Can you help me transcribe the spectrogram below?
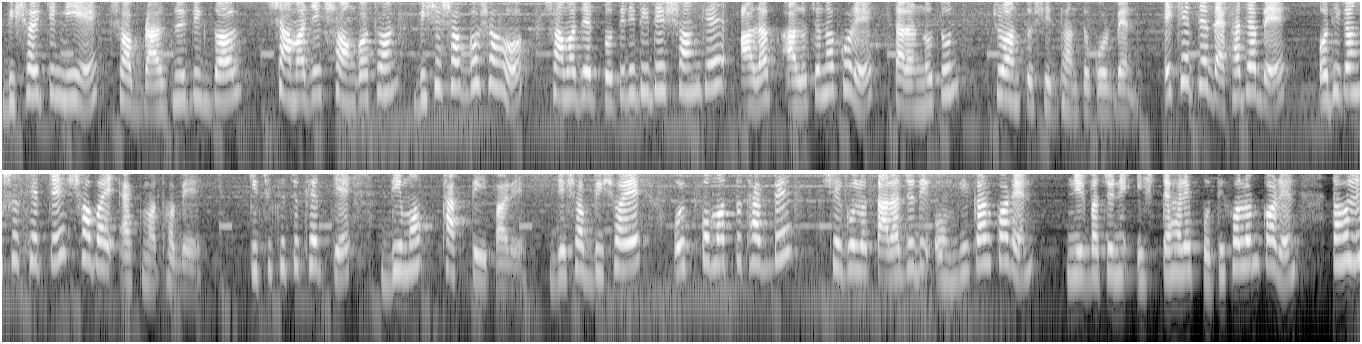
বিষয়টি নিয়ে সব রাজনৈতিক দল, সামাজিক সংগঠন বিশেষজ্ঞ সহ সমাজের প্রতিনিধিদের সঙ্গে আলাপ আলোচনা করে তারা নতুন চূড়ান্ত সিদ্ধান্ত করবেন। এক্ষেত্রে দেখা যাবে অধিকাংশ ক্ষেত্রে সবাই একমত হবে। কিছু কিছু ক্ষেত্রে দ্বিমত থাকতেই পারে। যেসব বিষয়ে ঐক্যমত্য থাকবে, সেগুলো তারা যদি অঙ্গীকার করেন, নির্বাচনী ইশতেহারে প্রতিফলন করেন তাহলে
